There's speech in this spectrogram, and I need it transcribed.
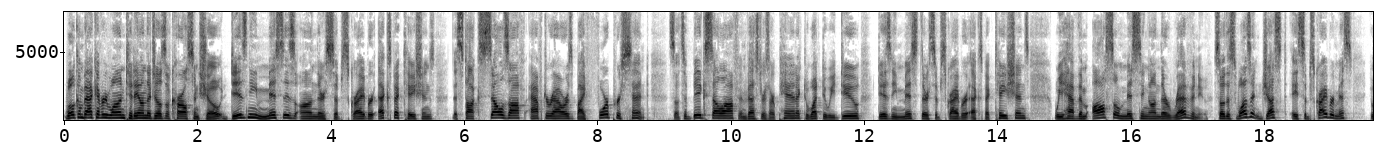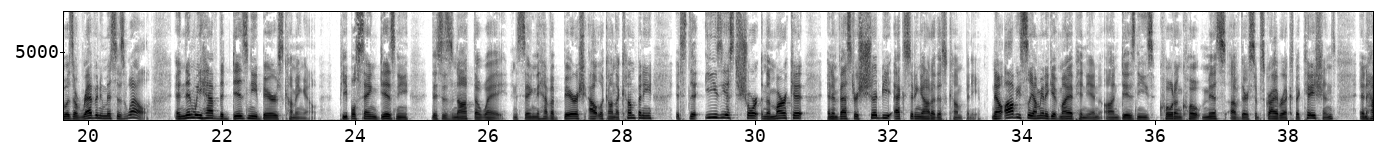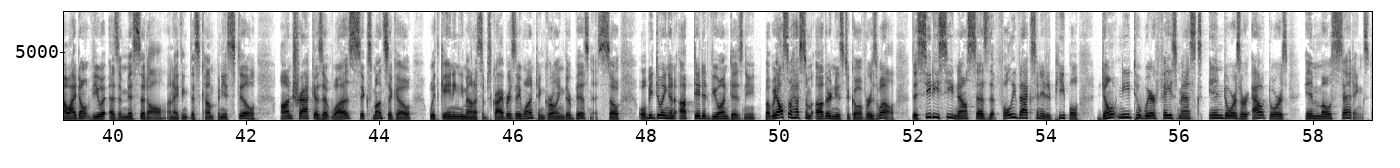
Welcome back, everyone. Today on the Joseph Carlson Show, Disney misses on their subscriber expectations. The stock sells off after hours by 4%. So it's a big sell off. Investors are panicked. What do we do? Disney missed their subscriber expectations. We have them also missing on their revenue. So this wasn't just a subscriber miss, it was a revenue miss as well. And then we have the Disney Bears coming out. People saying Disney this is not the way. And saying they have a bearish outlook on the company, it's the easiest short in the market and investor should be exiting out of this company. Now, obviously, I'm going to give my opinion on Disney's quote unquote miss of their subscriber expectations and how I don't view it as a miss at all. And I think this company is still on track as it was six months ago with gaining the amount of subscribers they want and growing their business. So we'll be doing an updated view on Disney, but we also have some other news to go over as well. The CDC now says that fully vaccinated people don't need to wear face masks indoors or outdoors in most settings.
